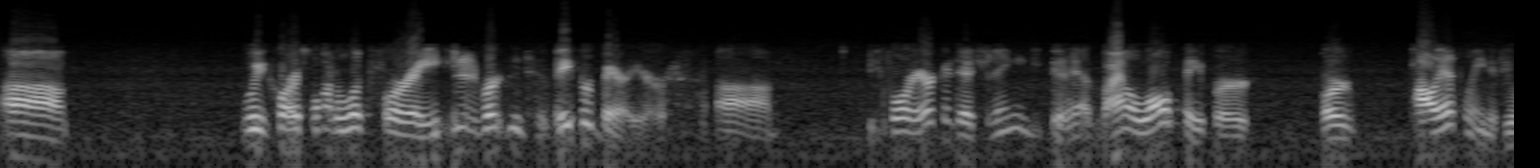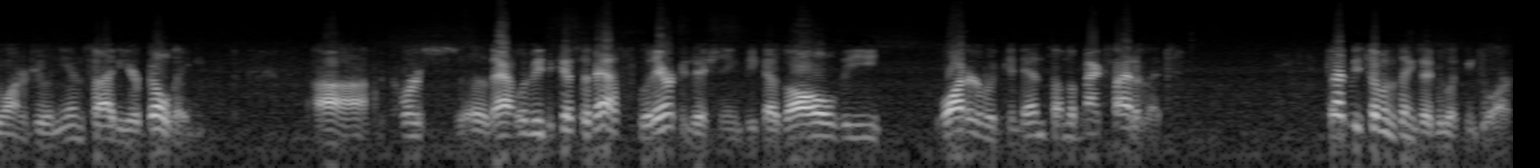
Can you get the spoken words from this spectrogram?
Uh, we of course want to look for a inadvertent vapor barrier. Uh, before air conditioning, you could have vinyl wallpaper or polyethylene if you wanted to in the inside of your building. Uh, of course, uh, that would be the kiss of death with air conditioning because all the water would condense on the backside of it. That'd be some of the things I'd be looking for.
